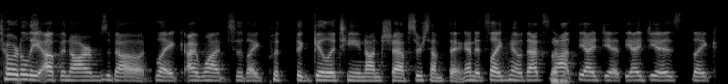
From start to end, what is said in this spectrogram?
totally up in arms about like i want to like put the guillotine on chefs or something. And it's like no that's not the idea. The idea is like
